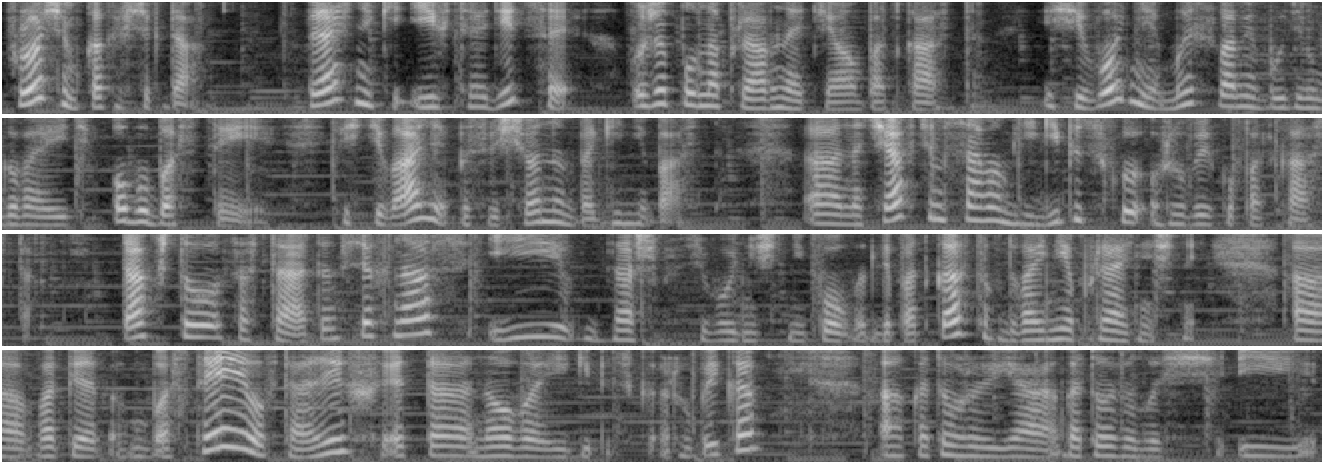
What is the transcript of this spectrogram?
Впрочем, как и всегда, праздники и их традиции уже полноправная тема подкаста, и сегодня мы с вами будем говорить об Убастее, фестивале, посвященном богине Баст, а, начав тем самым египетскую рубрику подкаста – так что со стартом всех нас и наш сегодняшний повод для подкаста вдвойне праздничный. А, во-первых, Бастея, во-вторых, это новая египетская рубрика, а, которую я готовилась и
